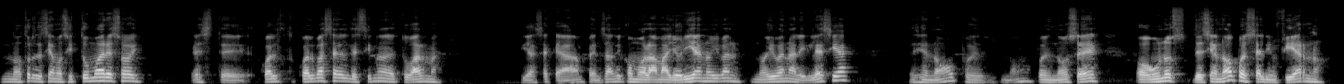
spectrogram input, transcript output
nosotros decíamos, si tú mueres hoy, este, ¿cuál, cuál va a ser el destino de tu alma? Y ya se quedaban pensando, y como la mayoría no iban, no iban a la iglesia, decían, no, pues no, pues no sé. O unos decían, no, pues el infierno.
